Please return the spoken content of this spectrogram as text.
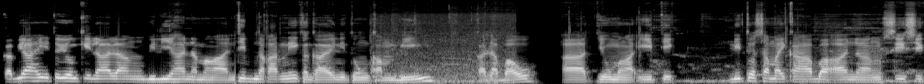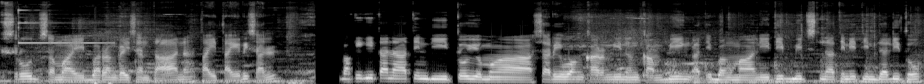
Kabiyahe ito yung kilalang bilihan ng mga native na karne kagaya nitong kambing, kalabaw at yung mga itik dito sa may kahabaan ng C6 Road sa may Barangay Santa Ana, Taytay Rizal. Makikita natin dito yung mga sariwang karni ng kambing at ibang mga native meats na tinitinda dito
